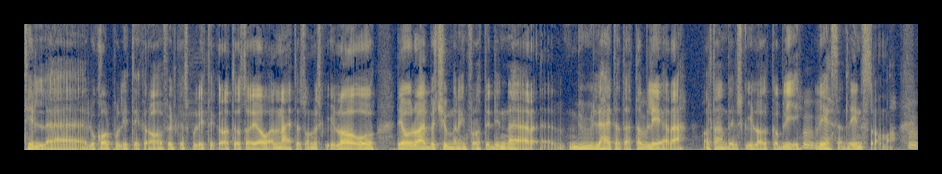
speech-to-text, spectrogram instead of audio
til eh, lokalpolitikere og fylkespolitikere til å si ja eller nei til sånne skoler. Og det er jo da en bekymring for at dine eh, muligheter til å etablere alternative skoler skal bli mm. vesentlig innstramma. Mm.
